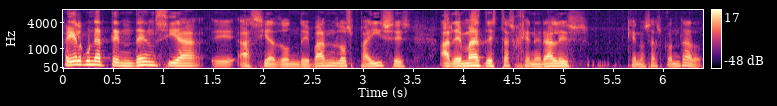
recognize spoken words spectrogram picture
¿Hay alguna tendencia eh, hacia donde van los países, además de estas generales que nos has contado?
